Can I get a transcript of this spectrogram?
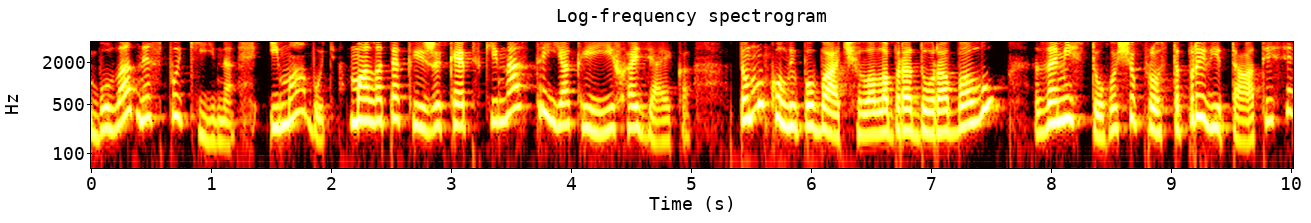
була неспокійна і, мабуть, мала такий же кепський настрій, як і її хазяйка. Тому, коли побачила лабрадора балу, замість того, щоб просто привітатися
